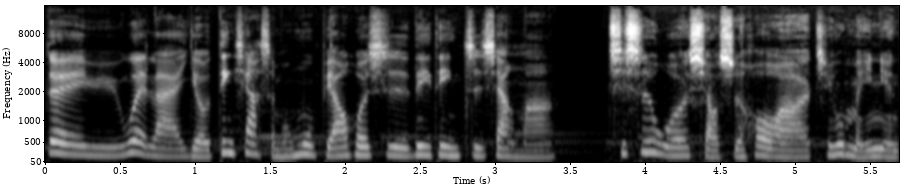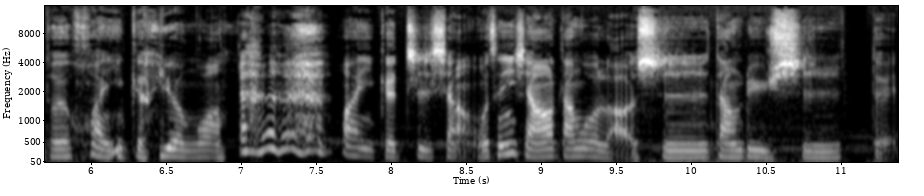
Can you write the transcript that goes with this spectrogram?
对于未来有定下什么目标或是立定志向吗？其实我小时候啊，几乎每一年都会换一个愿望，换一个志向。我曾经想要当过老师，当律师。对，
